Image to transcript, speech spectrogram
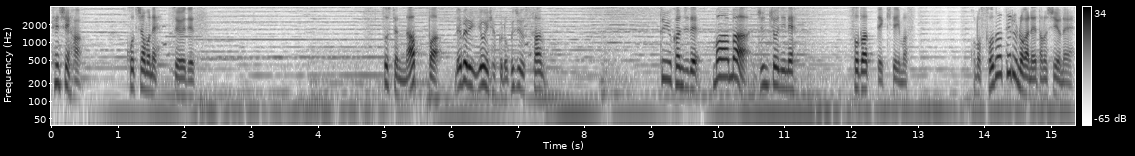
天津飯。こちらもね強いです。そしてナッパ。レベル463という感じでまあまあ順調にね育ってきています。この育てるのがね楽しいよね。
